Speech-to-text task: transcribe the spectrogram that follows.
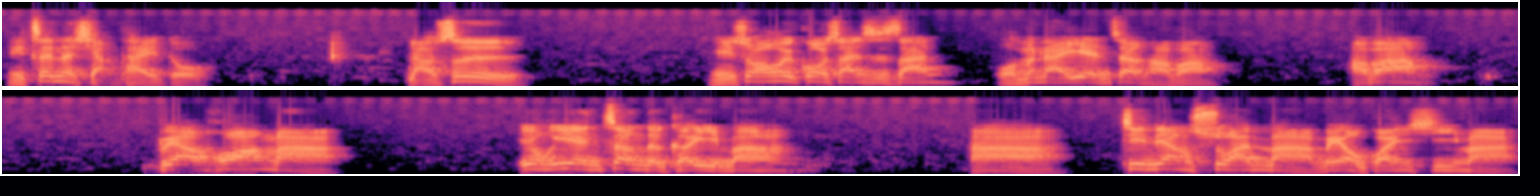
你真的想太多。老师，你说会过三十三，我们来验证好不好？好不好？不要慌嘛，用验证的可以吗？啊，尽量酸嘛，没有关系嘛。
